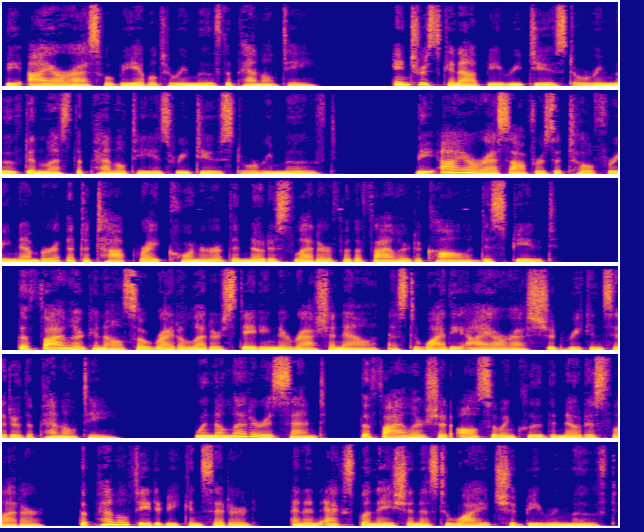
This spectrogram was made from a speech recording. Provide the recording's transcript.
the IRS will be able to remove the penalty. Interest cannot be reduced or removed unless the penalty is reduced or removed. The IRS offers a toll free number at the top right corner of the notice letter for the filer to call and dispute. The filer can also write a letter stating their rationale as to why the IRS should reconsider the penalty. When the letter is sent, the filer should also include the notice letter, the penalty to be considered, and an explanation as to why it should be removed.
